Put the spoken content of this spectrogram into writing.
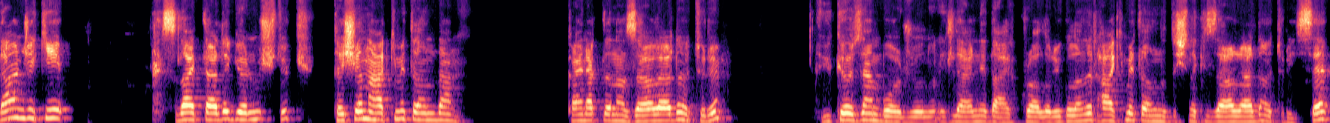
Daha önceki slaytlarda görmüştük. Taşıyan hakimiyet alanından kaynaklanan zararlardan ötürü yük özlem borcunun ihlaline dair kurallar uygulanır. Hakimiyet alanı dışındaki zararlardan ötürü ise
